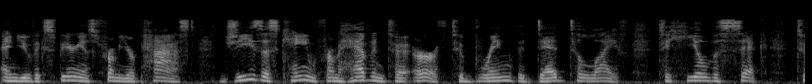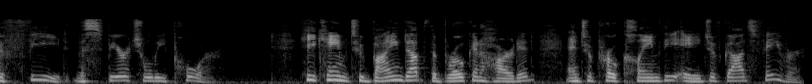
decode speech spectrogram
and you've experienced from your past, Jesus came from heaven to earth to bring the dead to life, to heal the sick, to feed the spiritually poor. He came to bind up the brokenhearted and to proclaim the age of God's favor.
